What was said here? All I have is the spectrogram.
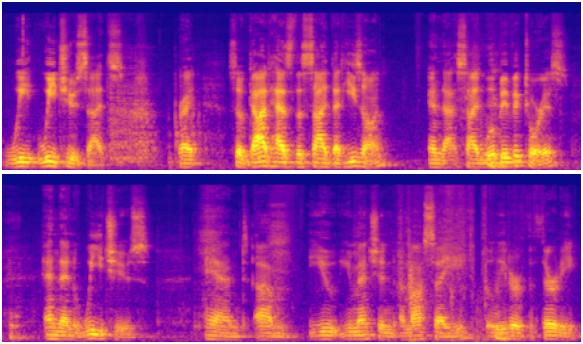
we we choose sides, right? So God has the side that He's on, and that side will be victorious, and then we choose. And um, you you mentioned Amasai, the mm-hmm. leader of the 30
